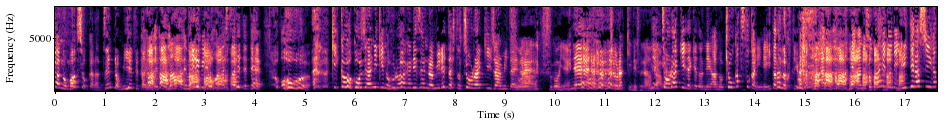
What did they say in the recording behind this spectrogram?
側のマンションから全裸見えてたよねって テレビでお話しされてて おう吉川晃司兄貴の風呂上がり全裸見れた人超ラッキーじゃんみたいそな。れすごいねねえ超ラッキーですねね、超ラッキーだけどね、あの、恐喝とかにね、至らなくてよかった。あの、ね、あのそこら辺のね、リテラシーが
